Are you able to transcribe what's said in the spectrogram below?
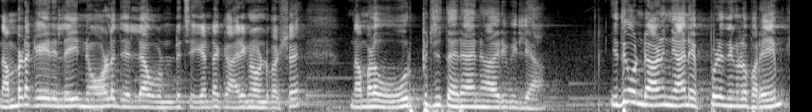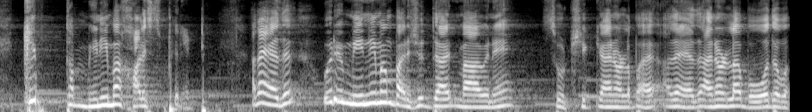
നമ്മുടെ കയ്യിലില്ല ഈ നോളജ് എല്ലാം ഉണ്ട് ചെയ്യേണ്ട കാര്യങ്ങളുണ്ട്. പക്ഷേ നമ്മളെ ഓർപ്പിച്ച് തരാൻ ആരുമില്ല. ഇതുകൊണ്ടാണ് ഞാൻ എപ്പോഴും നിങ്ങൾ പറയും keep the minimum holy spirit അതായത് ഒരു മിനിമം പരിശുദ്ധാത്മാവിനെ സൂക്ഷിക്കാനുള്ള അതായത് അതിനുള്ള ബോധം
